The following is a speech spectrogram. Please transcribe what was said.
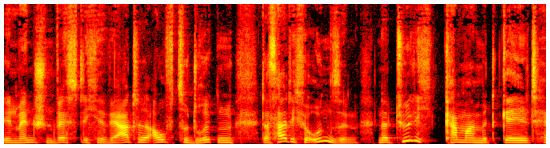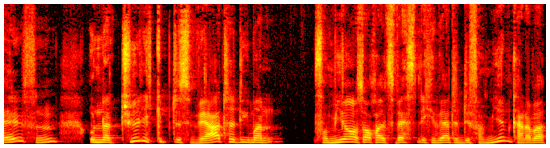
den Menschen westliche Werte aufzudrücken. Das halte ich für Unsinn. Natürlich kann man mit Geld helfen und natürlich gibt es Werte, die man von mir aus auch als westliche Werte diffamieren kann. Aber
